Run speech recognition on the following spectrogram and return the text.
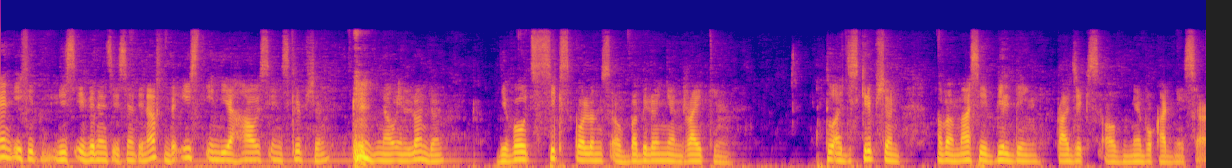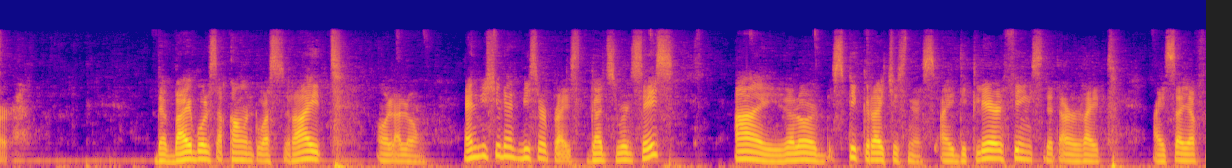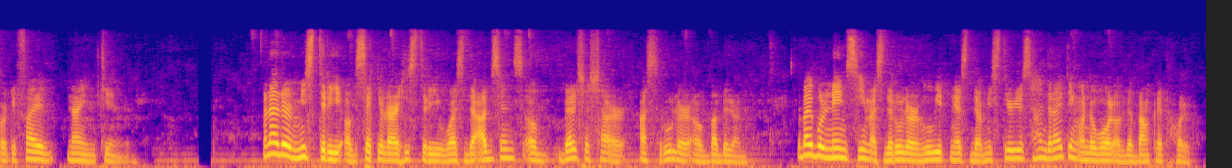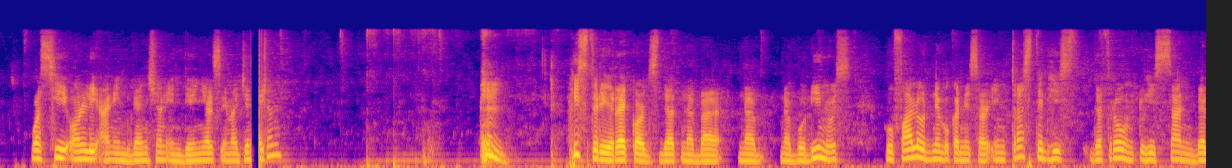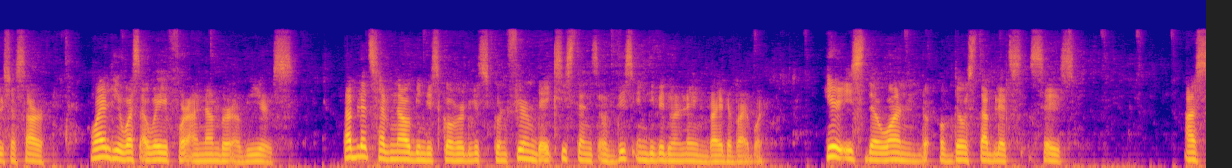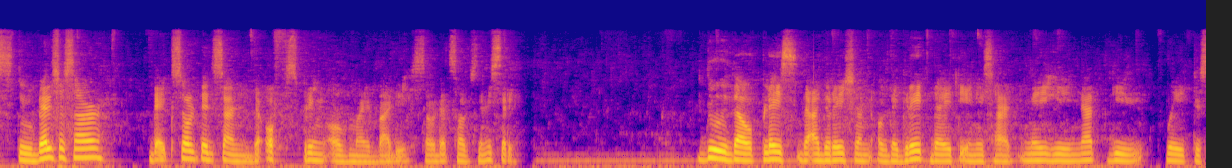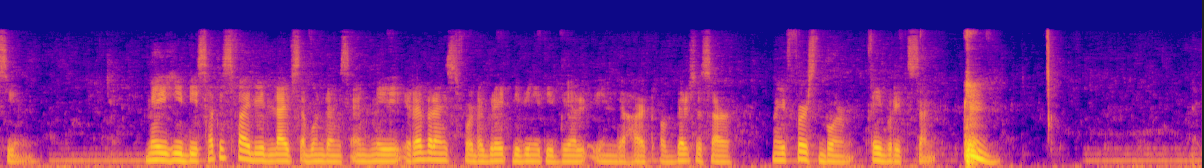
And if it, this evidence isn't enough, the East India House inscription, now in London, devotes six columns of Babylonian writing to a description of a massive building projects of Nebuchadnezzar. The Bible's account was right all along. And we shouldn't be surprised. God's word says, I, the Lord, speak righteousness. I declare things that are right. Isaiah 45 19. Another mystery of secular history was the absence of Belshazzar as ruler of Babylon. The Bible names him as the ruler who witnessed the mysterious handwriting on the wall of the banquet hall. Was he only an invention in Daniel's imagination? History records that Nab Nab who followed Nebuchadnezzar, entrusted his, the throne to his son Belshazzar while he was away for a number of years. Tablets have now been discovered which confirm the existence of this individual name by the Bible. Here is the one of those tablets says, as to Belshazzar, the exalted son, the offspring of my body. So that solves the mystery. Do thou place the adoration of the great deity in his heart. May he not give way to sin. May he be satisfied with life's abundance, and may reverence for the great divinity dwell in the heart of Belshazzar, my firstborn favorite son.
